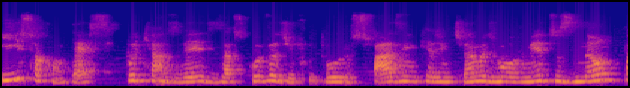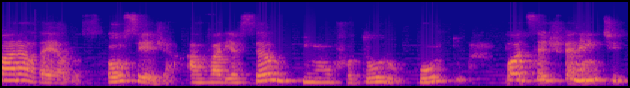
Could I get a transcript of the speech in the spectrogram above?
E isso acontece porque às vezes as curvas de futuros fazem o que a gente chama de movimentos não paralelos, ou seja, a variação em um futuro curto pode ser diferente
